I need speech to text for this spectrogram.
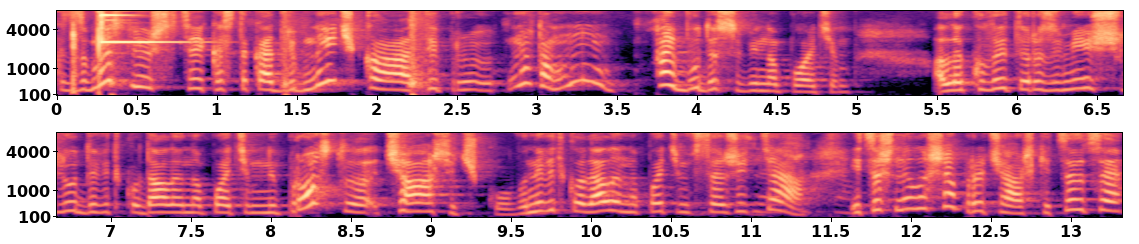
замислюєш, це якась така дрібничка, ти про- ну там, ну, хай буде собі на потім. Але коли ти розумієш, що люди відкладали на потім не просто чашечку, вони відкладали на потім все життя. І це ж не лише про чашки, це оце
